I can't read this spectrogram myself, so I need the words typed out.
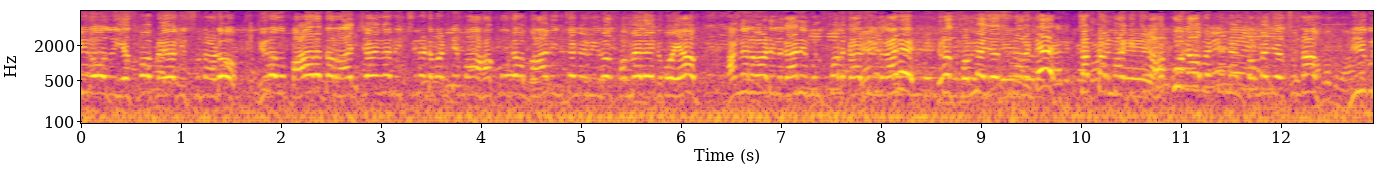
ఈ రోజు ఎస్మా ప్రయోగిస్తున్నాడు ఈ రోజు భారత రాజ్యాంగం ఇచ్చినటువంటి మా హక్కుగా భావించే మేము ఈ రోజు సమ్మెలేకపోయాం అంగన్వాడీలు కానీ మున్సిపల్ కార్మికులు కానీ ఈరోజు సమ్మె చేస్తున్నారంటే చట్టం మాకు ఇచ్చిన హక్కు కాబట్టి మేము సమ్మె చేస్తున్నాం. నీకు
